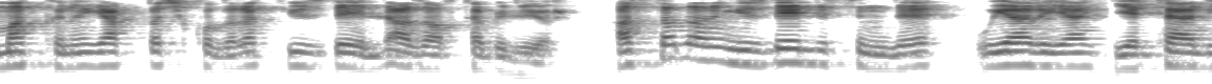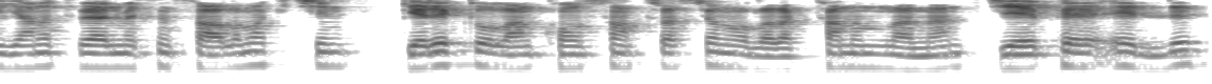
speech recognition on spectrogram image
makını yaklaşık olarak %50 azaltabiliyor. Hastaların %50'sinde uyarıya yeterli yanıt vermesini sağlamak için gerekli olan konsantrasyon olarak tanımlanan CP50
